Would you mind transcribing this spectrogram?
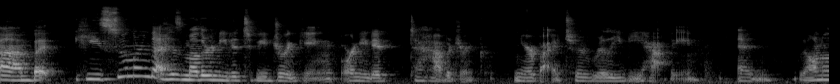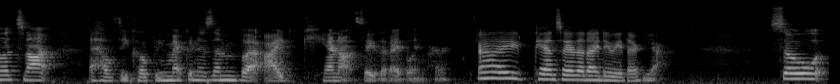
Um, but he soon learned that his mother needed to be drinking or needed to have a drink nearby to really be happy. And we all know that's not a healthy coping mechanism, but I cannot say that I blame her. I can't say that I do either. Yeah. So,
